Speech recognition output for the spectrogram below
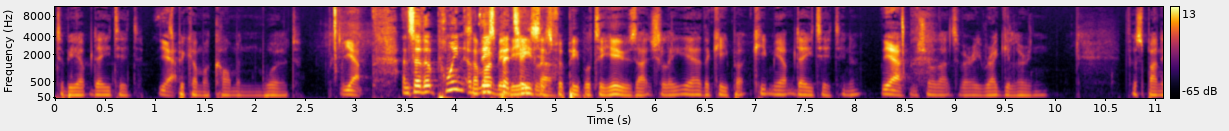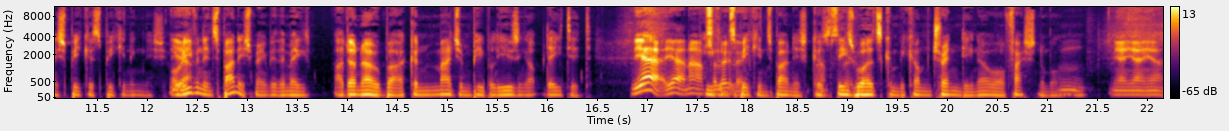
to be updated. yeah, It's become a common word. yeah. And so the point So of this might be the easiest for people to use actually. Yeah, the keep keep me updated. You know, yeah, I'm sure that's very regular in for Spanish speakers speaking English, or Yeah. even in Spanish. Maybe they may. I don't know, but I can imagine people using updated yeah, yeah. No, absolutely. even speaking Spanish because these words can become trendy, you know, or fashionable. Mm. Yeah, yeah, yeah.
